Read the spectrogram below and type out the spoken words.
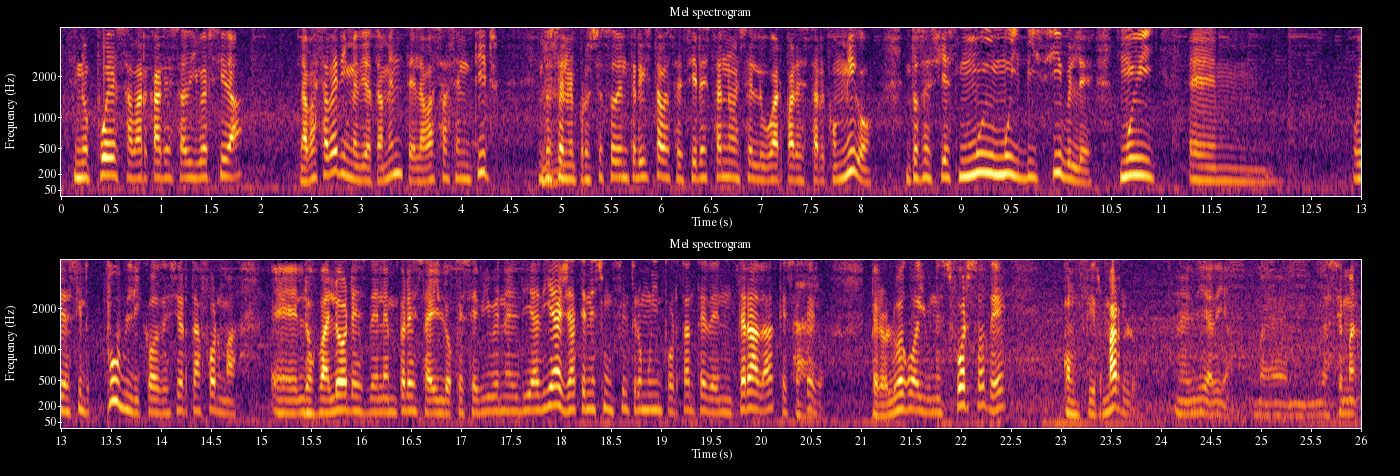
si no puedes abarcar esa diversidad, la vas a ver inmediatamente, la vas a sentir. Entonces en el proceso de entrevista vas a decir, esta no es el lugar para estar conmigo. Entonces si es muy, muy visible, muy, eh, voy a decir, público de cierta forma, eh, los valores de la empresa y lo que se vive en el día a día, ya tenés un filtro muy importante de entrada, que es Ah. aquello. Pero luego hay un esfuerzo de confirmarlo en el día a día. Eh, La semana,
